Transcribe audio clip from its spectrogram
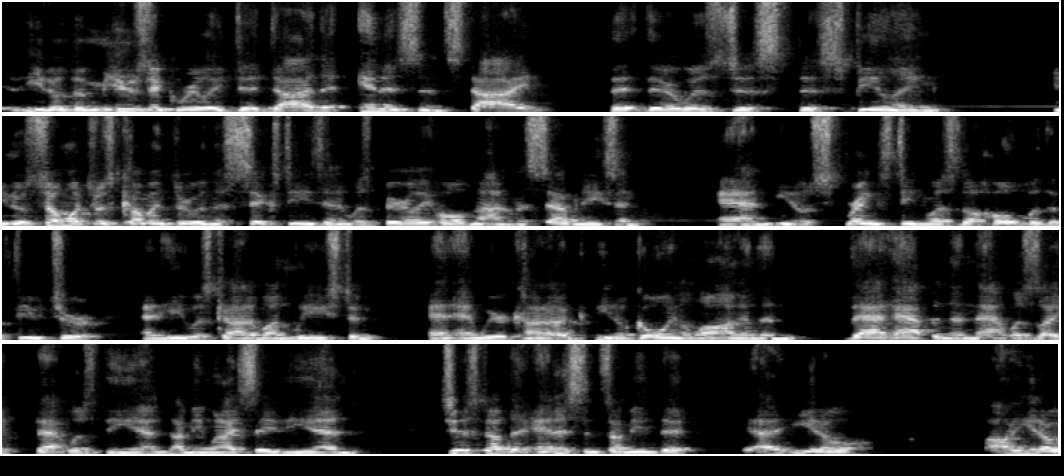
you know, the music really did die. The innocence died. That there was just this feeling, you know, so much was coming through in the '60s, and it was barely holding on in the '70s, and and you know, Springsteen was the hope of the future, and he was kind of unleashed, and and and we were kind of you know going along, and then that happened, and that was like that was the end. I mean, when I say the end, just of the innocence. I mean, the uh, you know, uh, you know,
